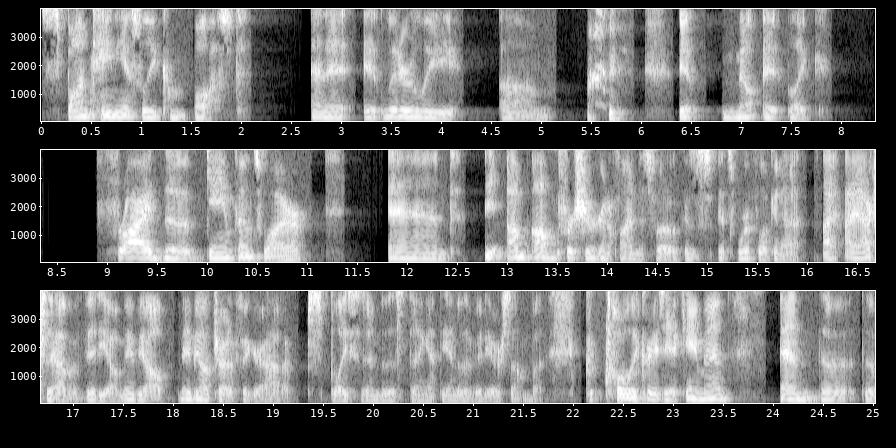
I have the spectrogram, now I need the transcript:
spontaneously combust and it it literally um, it melt it like fried the game fence wire, and it, I'm I'm for sure gonna find this photo because it's worth looking at. I, I actually have a video. Maybe I'll maybe I'll try to figure out how to splice it into this thing at the end of the video or something. But totally crazy. I came in and the the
